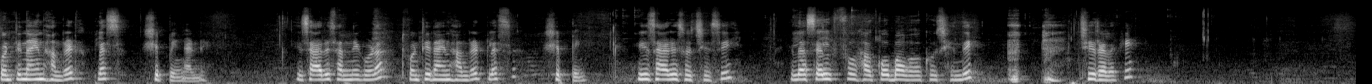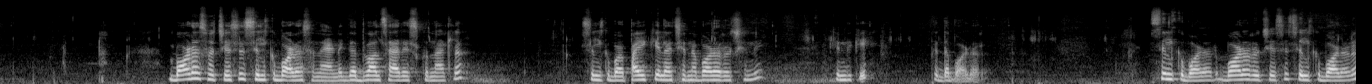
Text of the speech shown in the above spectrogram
Twenty nine hundred plus shipping అండి. ఈ శారీస్ అన్నీ కూడా twenty nine hundred plus shipping ఈ శారీస్ వచ్చేసి ఇలా సెల్ఫ్ హకోబా వర్క్ వచ్చింది చీరలకి. బార్డర్స్ వచ్చేసి సిల్క్ బార్డర్స్ ఉన్నాయండి. గద్వాల్ శారీస్ కున్నట్లు సిల్క్ బార్డర్ పైకి ఇలా చిన్న బార్డర్ వచ్చింది. కిందికి పెద్ద బార్డర్ సిల్క్ బార్డర్ బార్డర్ వచ్చేసి సిల్క్ బార్డర్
